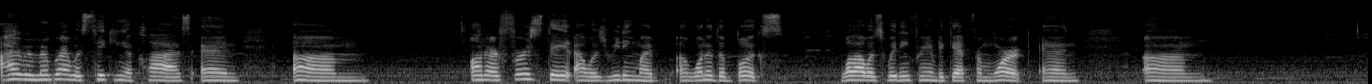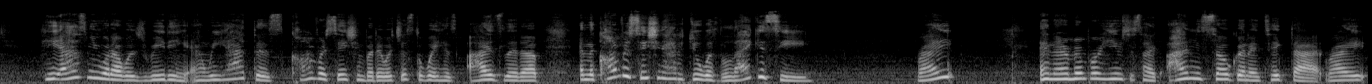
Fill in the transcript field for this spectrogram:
I remember I was taking a class and um, on our first date, I was reading my uh, one of the books while I was waiting for him to get from work, and um, he asked me what I was reading, and we had this conversation. But it was just the way his eyes lit up, and the conversation had to do with legacy, right? And I remember he was just like, "I'm so gonna take that, right?"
